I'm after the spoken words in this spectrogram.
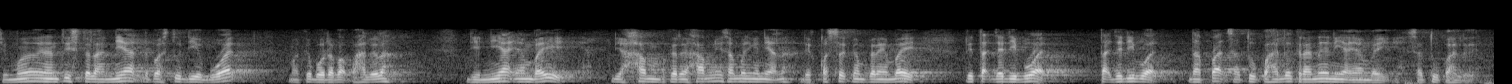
cuma nanti setelah niat lepas tu dia buat maka baru dapat pahala lah. Dia niat yang baik. Dia ham perkara ham ni sama dengan niat lah. Dia qasadkan perkara yang baik. Dia tak jadi buat. Tak jadi buat dapat satu pahala kerana niat yang baik. Satu pahala.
